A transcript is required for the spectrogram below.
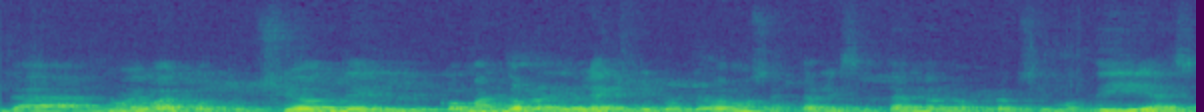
la nueva construcción del comando radioeléctrico que vamos a estar licitando en los próximos días,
